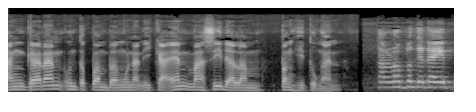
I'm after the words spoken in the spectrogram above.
anggaran untuk pembangunan IKN masih dalam penghitungan. Kalau mengenai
